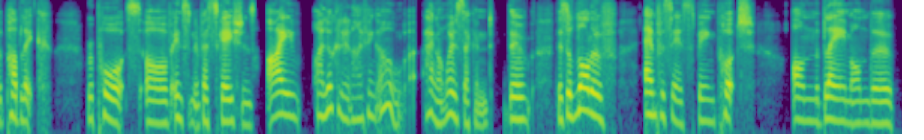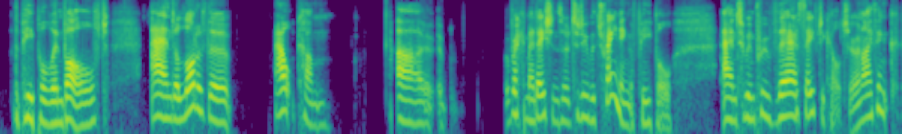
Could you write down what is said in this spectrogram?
the public reports of incident investigations, I I look at it and I think, oh, hang on, wait a second. There there's a lot of emphasis being put on the blame on the the people involved and a lot of the outcome uh, recommendations are to do with training of people and to improve their safety culture. And I think,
